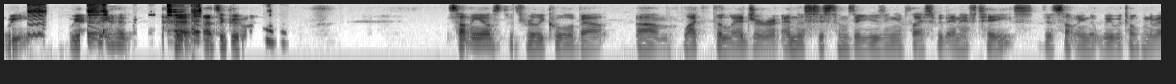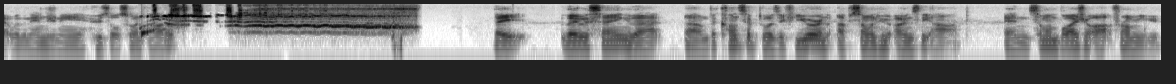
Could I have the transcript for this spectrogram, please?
We we actually heard that's a good one. Something else that's really cool about um, like the ledger and the systems they're using in place with NFTs. There's something that we were talking about with an engineer who's also an artist. They they were saying that um, the concept was if you're an, someone who owns the art and someone buys your art from you,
